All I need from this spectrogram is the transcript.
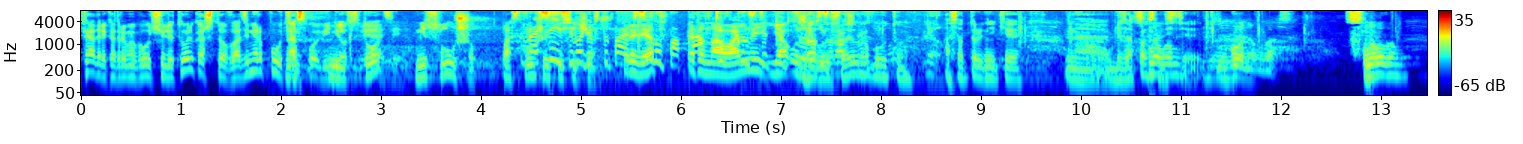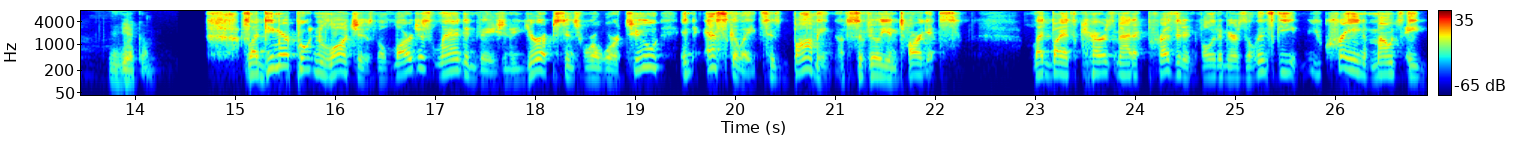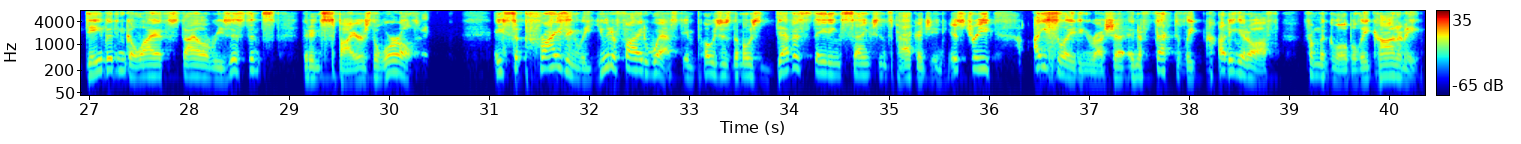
Кадры, которые мы получили только что, Владимир Путин Нас по никто видеосвязи. не слушал. В Послушайте сегодня сейчас. вступают Привет, в силу поправки это Навальный, в я уже Делаю свою работу, а сотрудники э, С Новым безопасности годом вас! С Новым веком! Vladimir Putin launches the largest land invasion in Europe since World War II and escalates his bombing of civilian targets. Led by its charismatic president, Volodymyr Zelensky, Ukraine mounts a David and Goliath style resistance that inspires the world. A surprisingly unified West imposes the most devastating sanctions package in history, isolating Russia and effectively cutting it off from the global economy.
